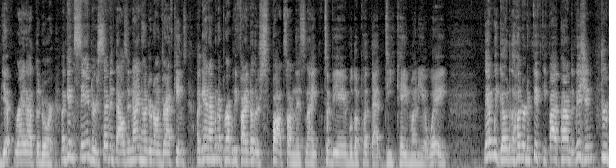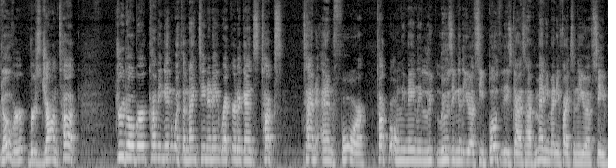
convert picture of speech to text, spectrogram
Yep, right out the door. Against Sanders, 7,900 on DraftKings. Again, I'm going to probably find other spots on this night to be able to put that DK money away. Then we go to the 155 pound division. Drew Dober versus Jon Tuck. Drew Dober coming in with a 19 and 8 record against Tuck's 10 and 4. Tuck only mainly lo- losing in the UFC. Both of these guys have many, many fights in the UFC.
